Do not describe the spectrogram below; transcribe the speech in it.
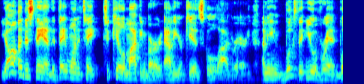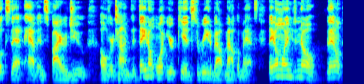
Y'all understand that they want to take To Kill a Mockingbird out of your kid's school library. I mean, books that you have read, books that have inspired you over time, that they don't want your kids to read about Malcolm X. They don't want him to know they don't,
